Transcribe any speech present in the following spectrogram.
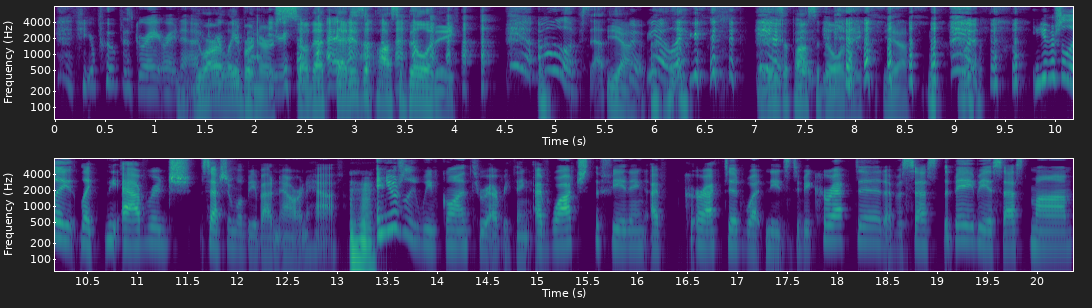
Your poop is great right now. You are a labor nurse, so that- that is a possibility. I'm a little obsessed. Yeah. know, like It is a possibility. Yeah. usually, like the average session will be about an hour and a half, Mhm. and usually we've gone through everything. I've watched the feeding. I've corrected what needs to be corrected. I've assessed the baby, assessed mom.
